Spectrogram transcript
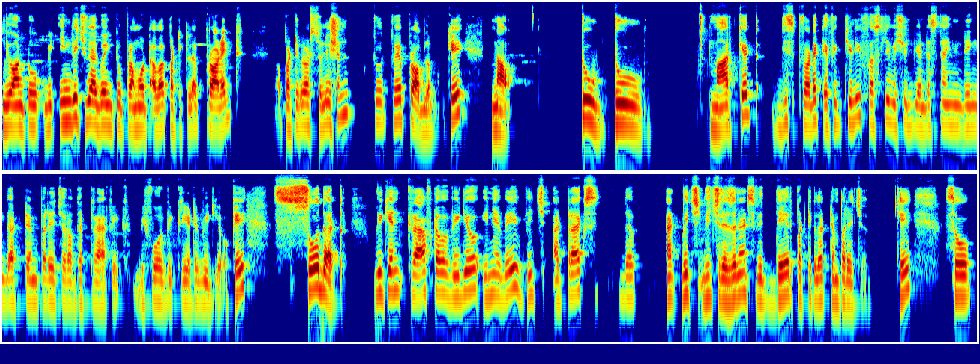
we want to in which we are going to promote our particular product a particular solution to, to a problem okay? Now to to market this product effectively firstly we should be understanding the temperature of the traffic before we create a video okay? So that we can craft our video in a way which attracts the at which which resonates with their particular temperature okay? So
